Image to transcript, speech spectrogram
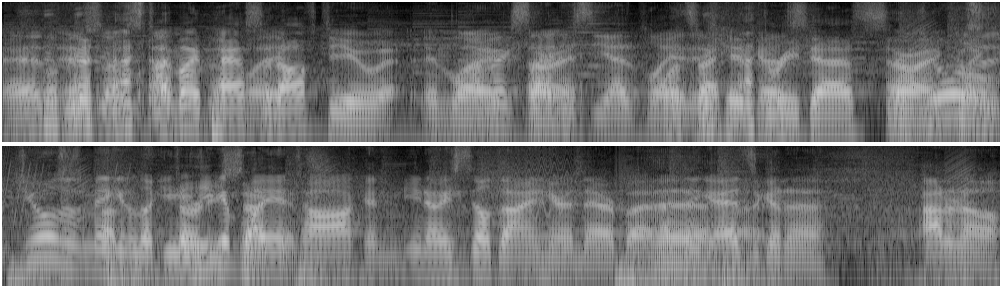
I'll do do some some. I might stuff. pass it off to you in I'm like excited Alright. to see Ed play once I hit three deaths. All right, Jules, cool. is, Jules is making it look easy. He 30 can play and talk, and you know he's still dying here and there. But I think Yeah. Ed's gonna. I don't know.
